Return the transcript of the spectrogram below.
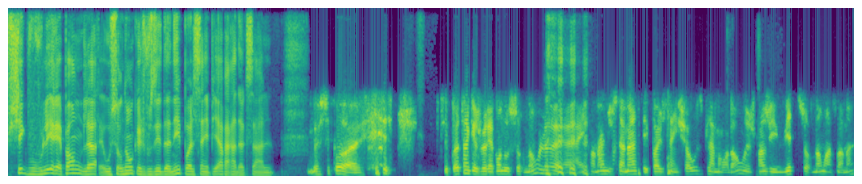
Je sais que vous voulez répondre là, au surnom que je vous ai donné, Paul Saint-Pierre paradoxal. Ben, c'est pas. euh, c'est pas tant que je veux répondre aux surnoms. Là. Euh, à Infoman, justement, c'est Paul Saint-Chose, Plamondon. Je pense que j'ai huit surnoms en ce moment.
